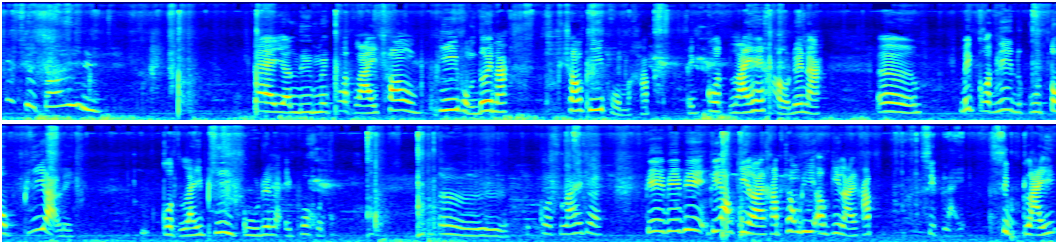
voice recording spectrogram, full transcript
พี่เสียใจ แต่อย่าลืมไปกดไลค์ช่องพี่ผมด้วยนะ ช่องพี่ผมอะครับ ไปกดไลค์ให้เขาด้วยนะ เออ ไม่กดนี่เดี๋ยวกูตบพี่อะเลย กดไลค์พี่กูด้วยนะไอ้พวกคนเออ กดไลค์ด้วย พี่พี่พี่พี่เอากี่ไลค์ครับ ช่องพี่เอากี่ไลค์ครับสิบไลค์สิบไลค์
